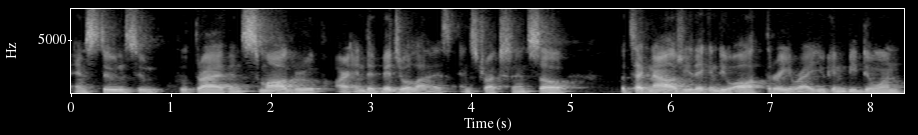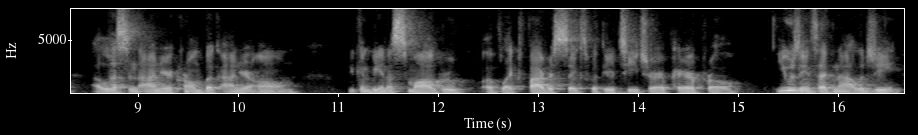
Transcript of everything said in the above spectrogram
and students who, who thrive in small group are individualized instruction. So with technology, they can do all three, right? You can be doing a lesson on your Chromebook on your own. You can be in a small group of like five or six with your teacher or parapro using technology,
